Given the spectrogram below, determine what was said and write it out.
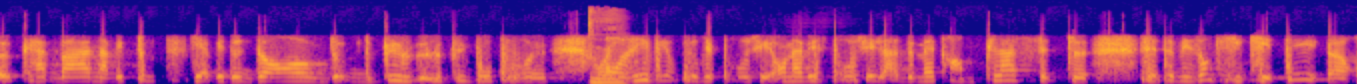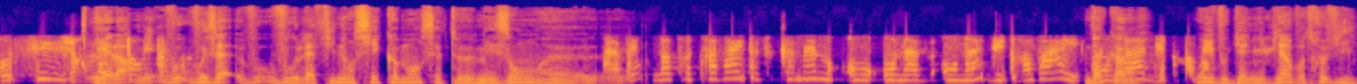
euh, cabane avec tout ce qu'il y avait dedans, de, plus, le plus beau pour eux. On rêvait, on faisait projet. On avait ce projet-là de mettre en place cette, cette maison qui, qui était un refuge en Et alors, mais vous, vous, vous, la financiez comment, cette maison euh, Avec notre travail, parce que quand même, on, on, a, on a du travail. D'accord. Oui, vous gagnez bien votre vie.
